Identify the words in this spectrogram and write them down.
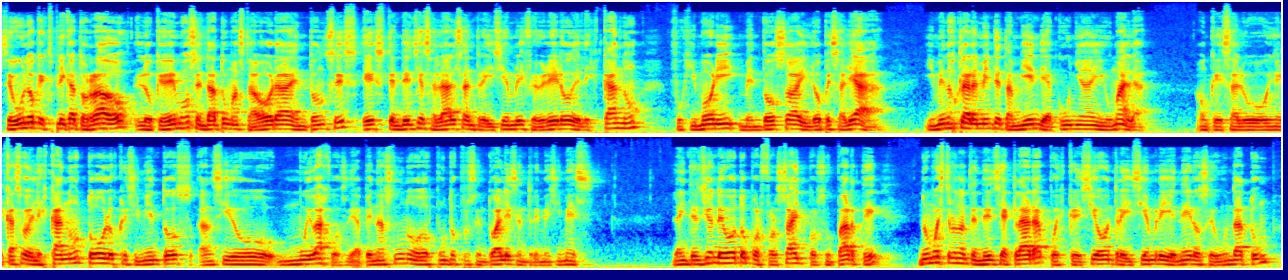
Según lo que explica Torrado, lo que vemos en Datum hasta ahora entonces es tendencias al alza entre diciembre y febrero del Escano, Fujimori, Mendoza y López Aliaga, y menos claramente también de Acuña y Humala, aunque salvo en el caso del Escano, todos los crecimientos han sido muy bajos, de apenas uno o dos puntos porcentuales entre mes y mes. La intención de voto por Forsyth, por su parte, no muestra una tendencia clara, pues creció entre diciembre y enero según Datum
